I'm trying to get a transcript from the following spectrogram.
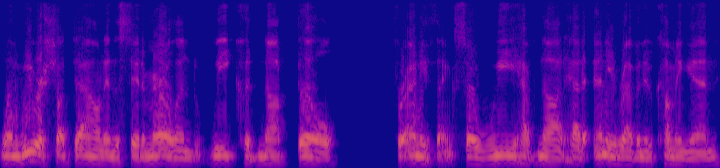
when we were shut down in the state of Maryland, we could not bill for anything. So we have not had any revenue coming in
